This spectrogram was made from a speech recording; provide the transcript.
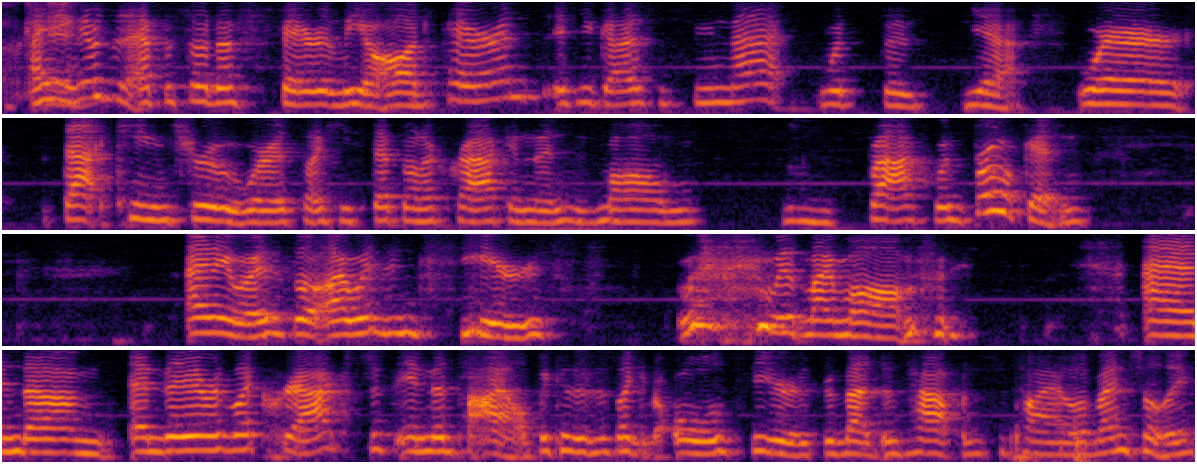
I think Okay. there was an episode of Fairly Odd Parents, if you guys have seen that, with the yeah, where that came true, where it's like he stepped on a crack and then his mom's back was broken. Anyway, so I was in Sears with, with my mom. And um and there was like cracks just in the tile because it's just like an old Sears and that just happens to tile eventually.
